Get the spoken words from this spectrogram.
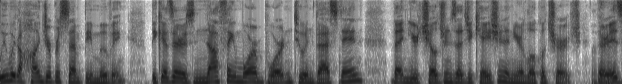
we would 100% be moving because there is nothing more important to invest in than your children's education and your local church. There right. not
